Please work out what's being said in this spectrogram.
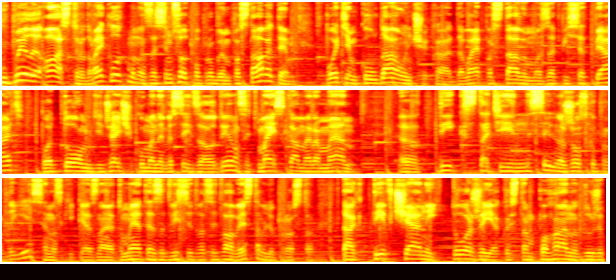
Купили Астро. Давай клокмена за 700 попробуємо поставити. Потім кулдаунчика. Давай поставимо за 55. Потім діджейчик у мене висить за 11. Майс камерамен. Е, ти, кстати, не сильно жорстко продаєшся, наскільки я знаю. Тому я тебе за 222 виставлю просто. Так, ти вчений теж якось там погано дуже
